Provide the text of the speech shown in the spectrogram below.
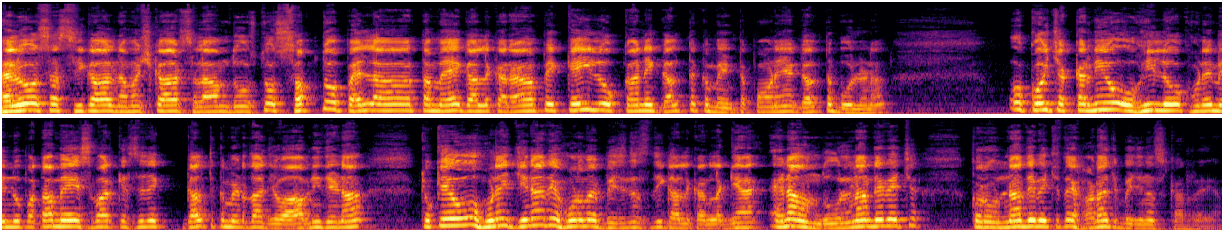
ਹੈਲੋ, ਸਤਿ ਸ੍ਰੀ ਅਕਾਲ, ਨਮਸਕਾਰ, ਸਲਾਮ ਦੋਸਤੋ। ਸਭ ਤੋਂ ਪਹਿਲਾਂ ਤਾਂ ਮੈਂ ਇਹ ਗੱਲ ਕਰਾਂ ਕਿ ਕਈ ਲੋਕਾਂ ਨੇ ਗਲਤ ਕਮੈਂਟ ਪਾਉਣੇ ਆ, ਗਲਤ ਬੋਲਣਾ। ਉਹ ਕੋਈ ਚੱਕਰ ਨਹੀਂ, ਉਹ ਉਹੀ ਲੋਕ ਹੁਣੇ, ਮੈਨੂੰ ਪਤਾ। ਮੈਂ ਇਸ ਵਾਰ ਕਿਸੇ ਦੇ ਗਲਤ ਕਮੈਂਟ ਦਾ ਜਵਾਬ ਨਹੀਂ ਦੇਣਾ। ਕਿਉਂਕਿ ਉਹ ਹੁਣੇ ਜਿਨ੍ਹਾਂ ਦੇ ਹੁਣ ਮੈਂ ਬਿਜ਼ਨਸ ਦੀ ਗੱਲ ਕਰਨ ਲੱਗਿਆ, ਇਹਨਾਂ ਅੰਦੋਲਨਾਂ ਦੇ ਵਿੱਚ ਕਰੋਨਾ ਦੇ ਵਿੱਚ ਤੇ ਹੜ੍ਹਾਂ 'ਚ ਬਿਜ਼ਨਸ ਕਰ ਰਹੇ ਆ।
